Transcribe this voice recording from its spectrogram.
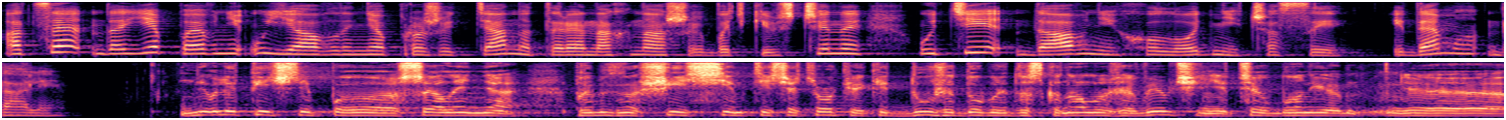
а це дає певні уявлення про життя на теренах нашої батьківщини у ті давні холодні часи. Ідемо далі. Неолітичні поселення приблизно 6-7 тисяч років, які дуже добре досконало вже вивчені. Це вони е,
